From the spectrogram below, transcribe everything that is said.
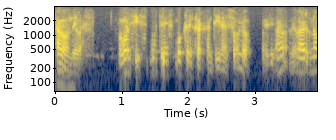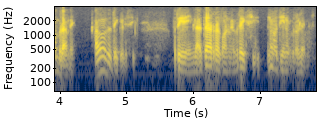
¿A dónde vas? Vos decís, ¿vos, vos crees que Argentina es solo? Ah, a ver, nómbrame. ¿A dónde te querés ir? Porque Inglaterra con el Brexit no tiene problemas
